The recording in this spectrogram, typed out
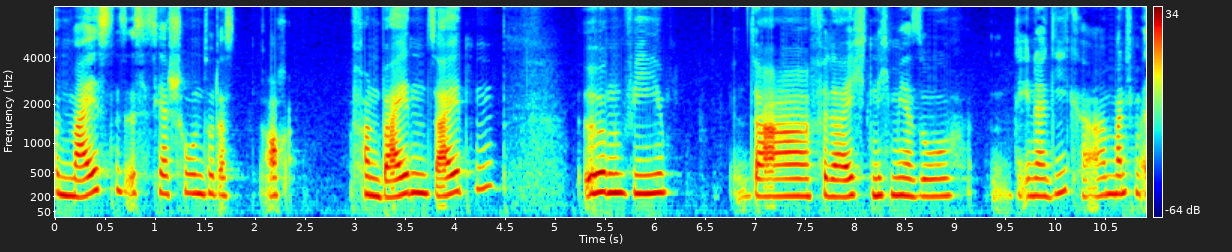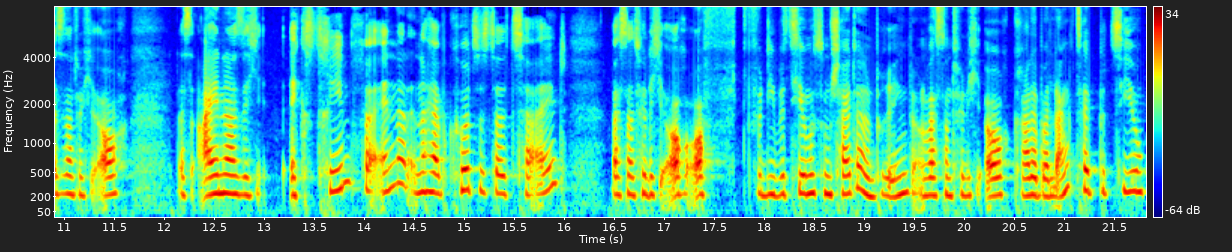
Und meistens ist es ja schon so, dass auch von beiden Seiten irgendwie da vielleicht nicht mehr so die Energie kam. Manchmal ist es natürlich auch, dass einer sich extrem verändert innerhalb kürzester Zeit, was natürlich auch oft für die Beziehung zum Scheitern bringt und was natürlich auch gerade bei Langzeitbeziehungen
